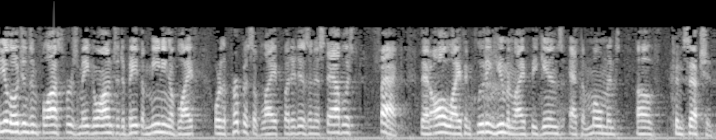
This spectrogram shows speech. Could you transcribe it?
Theologians and philosophers may go on to debate the meaning of life or the purpose of life, but it is an established fact that all life, including human life, begins at the moment of conception.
